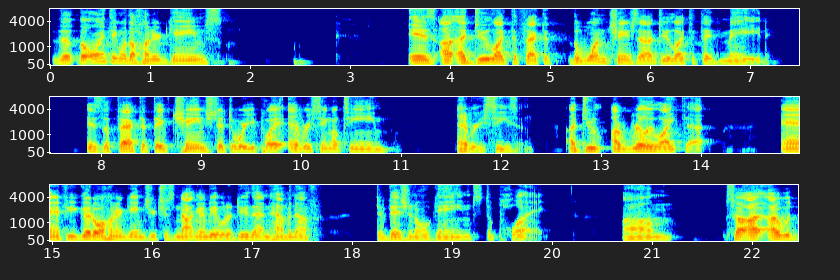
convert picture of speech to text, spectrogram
the the only thing with 100 games is I, I do like the fact that the one change that I do like that they've made is the fact that they've changed it to where you play every single team every season. I do I really like that. And if you go to 100 games, you're just not going to be able to do that and have enough divisional games to play. Um, so I, I would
